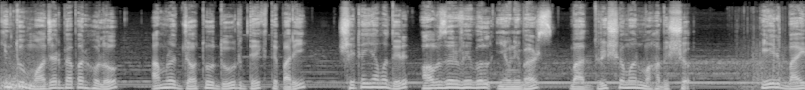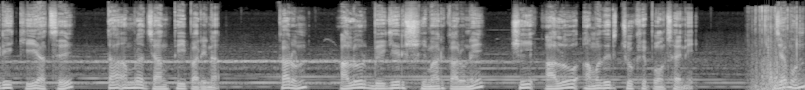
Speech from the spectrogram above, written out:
কিন্তু মজার ব্যাপার হলো, আমরা যত দূর দেখতে পারি, সেটাই আমাদের অবজারভেবল ইউনিভার্স বা দৃশ্যমান মহাবিশ্ব। এর বাইরে কি আছে, তা আমরা জানতেই পারি না। কারণ, আলোর বেগের সীমার কারণে সেই আলো আমাদের চোখে পৌঁছায়নি। যেমন,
